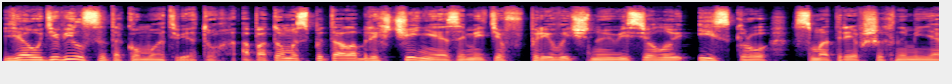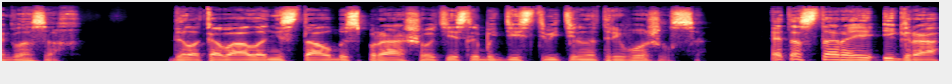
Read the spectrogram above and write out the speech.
Я удивился такому ответу, а потом испытал облегчение, заметив привычную веселую искру в смотревших на меня глазах. Делаковала не стал бы спрашивать, если бы действительно тревожился. Это старая игра,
